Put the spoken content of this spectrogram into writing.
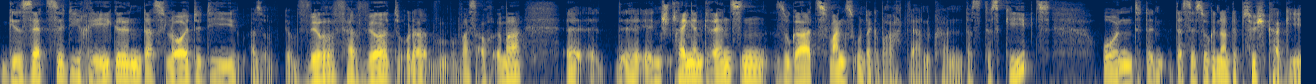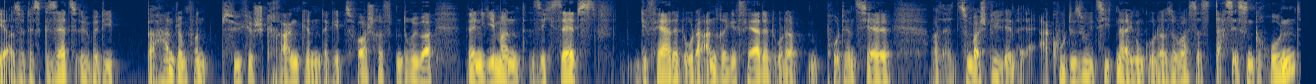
Gesetze, die regeln, dass Leute, die also wirr, verwirrt oder was auch immer, äh, in strengen Grenzen sogar zwangsuntergebracht werden können. Das, das gibt's. Und das ist sogenannte PsychKG, also das Gesetz über die Behandlung von psychisch Kranken. Da gibt's Vorschriften drüber, wenn jemand sich selbst gefährdet oder andere gefährdet oder potenziell zum Beispiel in akute Suizidneigung oder sowas. Das, das ist ein Grund,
